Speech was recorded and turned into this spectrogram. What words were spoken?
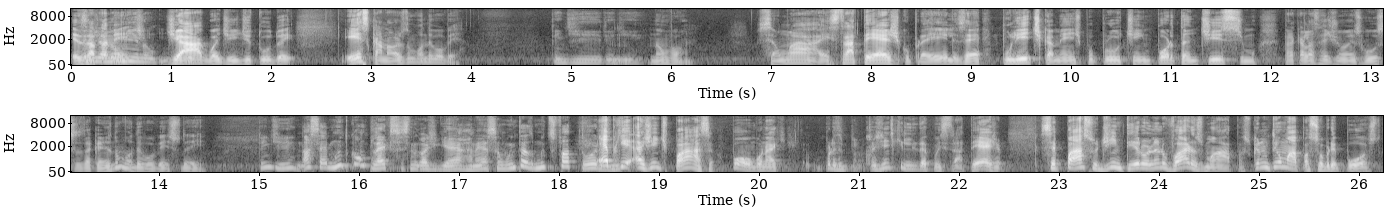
Exatamente. De água, de, de tudo aí. Esse canal eles não vão devolver. Entendi, entendi. Não vão. Isso é, uma, é estratégico para eles, é politicamente para o Putin importantíssimo para aquelas regiões russas da Ucrânia. Eles não vão devolver isso daí. Entendi. Nossa, é muito complexo esse negócio de guerra, né? São muitas, muitos fatores. É né? porque a gente passa, pô, Bonac, por exemplo, a gente que lida com estratégia, você passa o dia inteiro olhando vários mapas, porque não tem um mapa sobreposto.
